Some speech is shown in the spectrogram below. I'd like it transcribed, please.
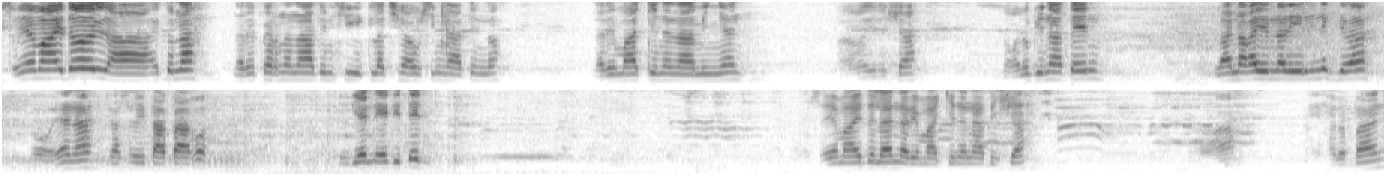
So yan mga idol, ah, ito na. Na-repair na natin si clutch housing natin, no? Narimatche na namin yan. Okay na siya. So kalugin natin. Wala na kayong naririnig, di ba? O, oh, yan ha. Sasalita pa ako. Hindi yan edited. So yan mga idol ha, narimatche na natin siya. Ah, harapan.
